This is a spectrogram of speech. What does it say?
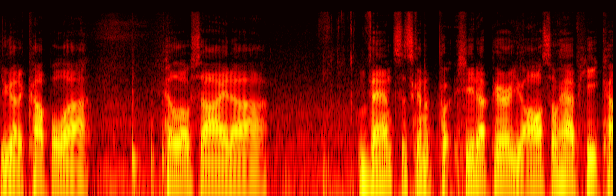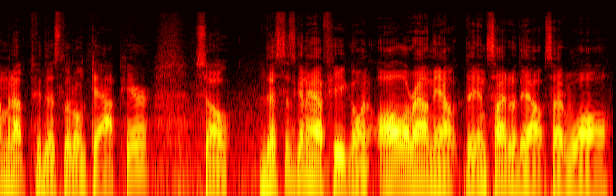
you got a couple of pillow side uh, vents it's going to put heat up here. You also have heat coming up to this little gap here. So this is going to have heat going all around the out, the inside of the outside wall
